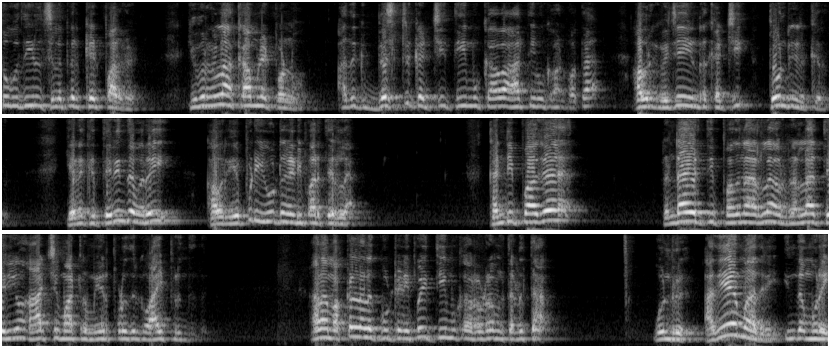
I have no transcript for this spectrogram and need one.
தொகுதியில் சில பேர் கேட்பார்கள். இவர்களெல்லாம் அகாமடேட் பண்ணோம். அதுக்கு பெஸ்ட்டு கட்சி திமுகவா அதிமுகவான்னு பார்த்தா அவருக்கு விஜய் என்ற கட்சி தோன்றி இருக்கிறது. எனக்கு தெரிந்தவரை அவர் எப்படி யூட்டன் அடிப்பார் தெரில கண்டிப்பாக ரெண்டாயிரத்தி பதினாறில் அவர் நல்லா தெரியும். ஆட்சி மாற்றம் ஏற்படுவதற்கு வாய்ப்பு இருந்தது. ஆனால் மக்கள் நல கூட்டணி போய் திமுக தடுத்தார் ஒன்று. அதே மாதிரி இந்த முறை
